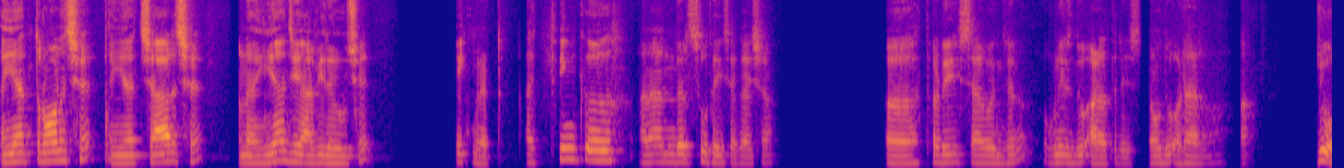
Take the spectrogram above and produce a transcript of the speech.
અહીંયા ત્રણ છે, અહીંયા ચાર છે અને અહીંયા જે આવી રહ્યું છે એક મિનિટ. આઈ થિંક આના અંદર શું થઈ શકે છે? થર્ટી સેવન છે ને? ઓગણીસ દુ આડત્રીસ, નવ દુ અઢાર. હા. જુઓ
